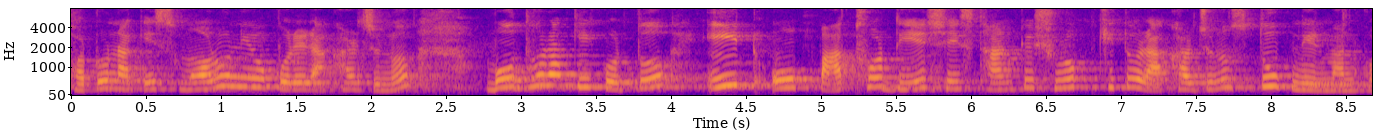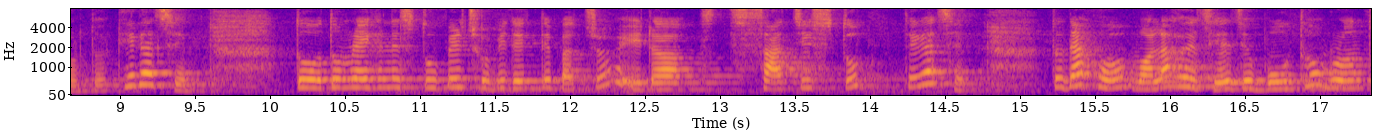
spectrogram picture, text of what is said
ঘটনাকে স্মরণীয় করে রাখার জন্য বৌদ্ধরা কি করত? ইট ও পাথর দিয়ে সেই স্থানকে সুরক্ষিত রাখার জন্য স্তূপ নির্মাণ করত, ঠিক আছে? তো তোমরা এখানে স্তূপের ছবি দেখতে পাচ্ছ, এটা সাচি স্তূপ, ঠিক আছে? তো দেখো, বলা হয়েছে যে বৌদ্ধ গ্রন্থ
